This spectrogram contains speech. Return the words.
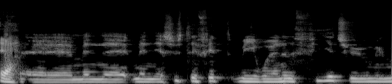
Ja, Øh, men, øh, men jeg synes, det er fedt, vi ryger ned 24 mm.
